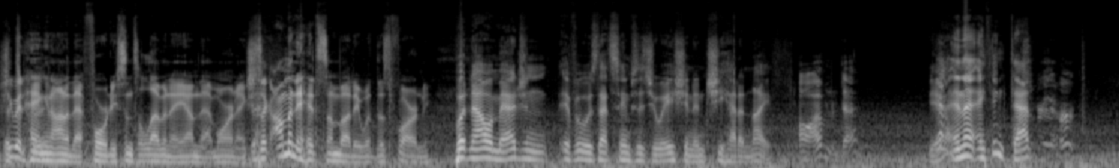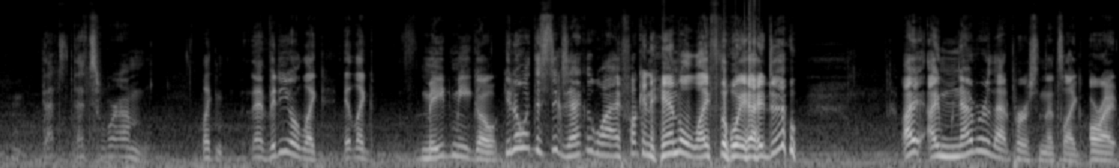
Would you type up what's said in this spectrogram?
She'd been hanging on to that 40 since 11 a.m. that morning. She's like, I'm going to hit somebody with this 40. But now imagine if it was that same situation and she had a knife. Oh, I'm dead. Yeah, and that, I think that Severely hurt. that's that's where I'm like that video like it like made me go you know what? This is exactly why I fucking handle life the way I do. I I'm never that person that's like all right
